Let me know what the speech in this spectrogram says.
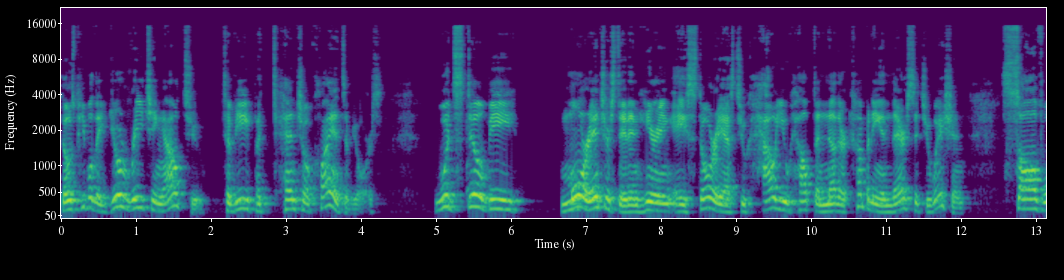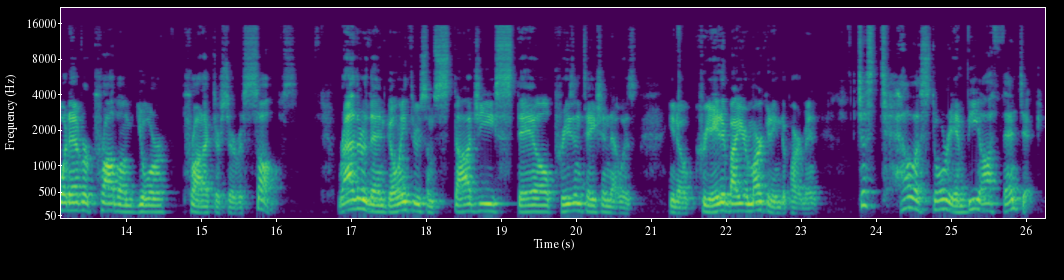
Those people that you're reaching out to to be potential clients of yours would still be more interested in hearing a story as to how you helped another company in their situation solve whatever problem you're product or service solves. Rather than going through some stodgy, stale presentation that was, you know, created by your marketing department, just tell a story and be authentic.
